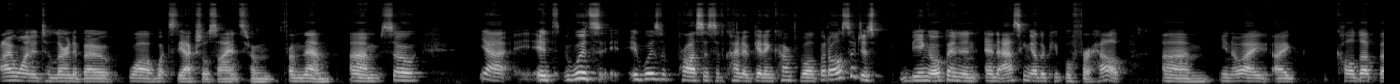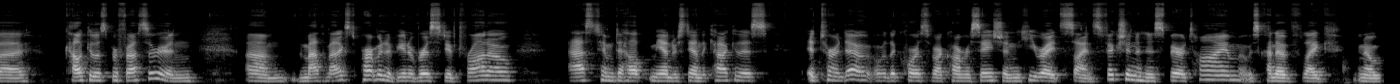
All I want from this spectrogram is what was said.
I wanted to learn about well, what's the actual science from from them. Um, so yeah it was it was a process of kind of getting comfortable but also just being open and, and asking other people for help um, you know I, I called up a calculus professor in um, the mathematics department of university of toronto asked him to help me understand the calculus it turned out over the course of our conversation he writes science fiction in his spare time it was kind of like you know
